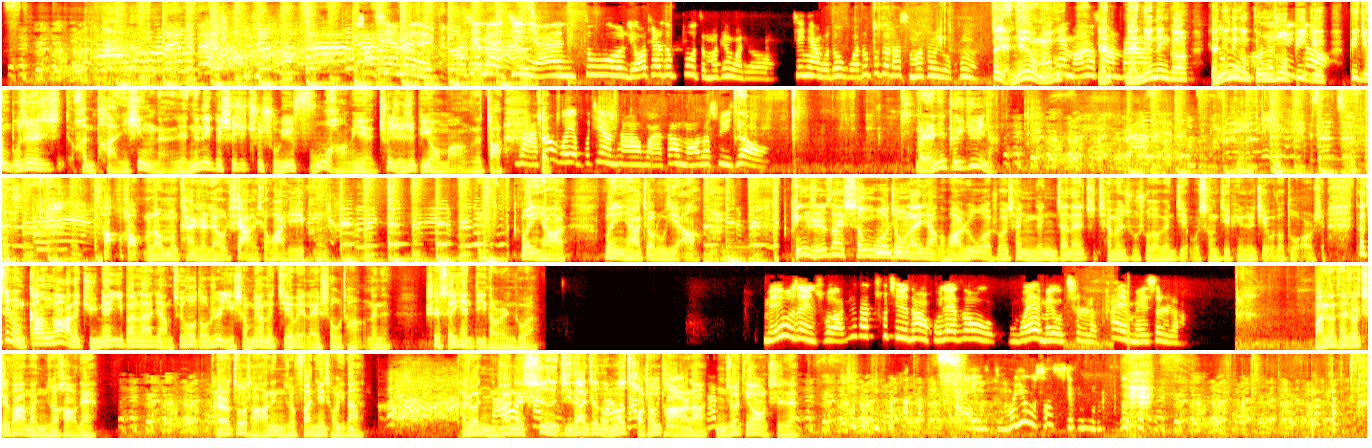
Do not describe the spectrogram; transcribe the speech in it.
他现在，他现在今年都聊天都不怎么跟我聊。今年我都我都不知道他什么时候有空。那人家有白天忙着上班，人家那个人家那个工作毕竟毕竟不是很弹性的，人家那个是是属于服务行业，确实是比较忙的。咋？晚上我也不见他，晚上忙着睡觉。把人家追剧呢。好好，完了，我们开始聊下个小话题。问一下，问一下教主姐啊。平时在生活中来讲的话，如果说像你跟你站在前文书说到跟姐夫生气，平时姐夫都躲着去。但这种尴尬的局面，一般来讲，最后都是以什么样的结尾来收场的呢？是谁先低头认错？没有认错，就他出去一趟回来之后，我也没有气儿了，他也没事儿了。完了，他说吃饭吧？你说好的。他说做啥呢？你说番茄炒鸡蛋。他说你看这柿子鸡蛋，这怎么都炒成汤了？你说挺好吃的。哎，怎么又说形容词？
